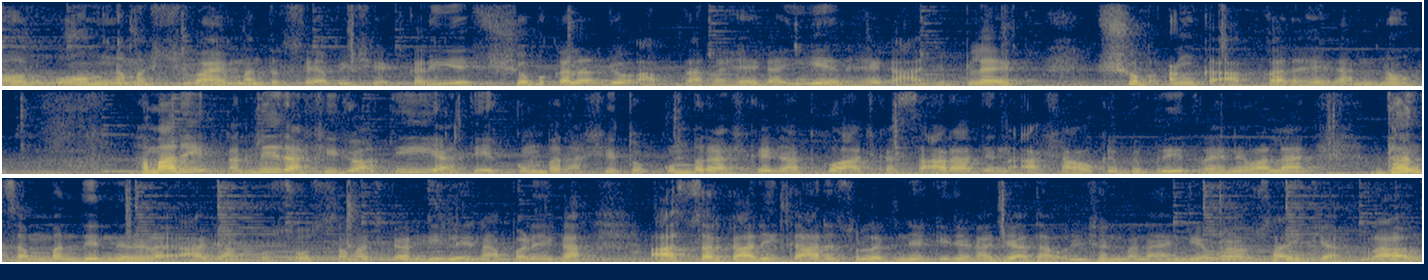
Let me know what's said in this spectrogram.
और ओम नमः शिवाय मंत्र से अभिषेक करिए। शुभ कलर जो आपका रहेगा, ये रहेगा आज ब्लैक। शुभ अंक आपका रहेगा नौ। हमारी अगली राशि जो आती है, ये आती है कुंभ राशि। तो कुंभ राशि के जात को आज का सारा दिन आशाओं के विपरीत रहने वाला है। धन संबंधी निर्णय आज आपको सोच समझ कर ही लेना पड़ेगा। आज सरकारी कार्य सुलझने की जगह ज़्यादा उलझन बनाएँगे। व्यावसायिक यात्राओं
